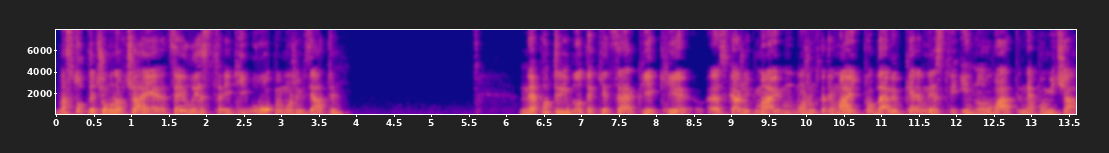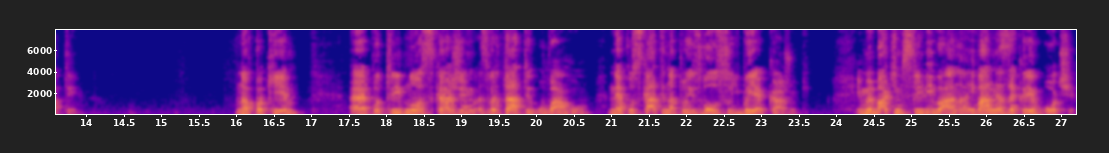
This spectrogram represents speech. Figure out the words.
Наступне, чому навчає цей лист, який урок ми можемо взяти. Не потрібно такі церкви, які, е, скажуть, мають, можемо сказати, мають проблеми в керівництві, ігнорувати, не помічати. Навпаки, потрібно, скажімо, звертати увагу, не пускати на произвол судьби, як кажуть. І ми бачимо слів Івана, Іван не закрив очі.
